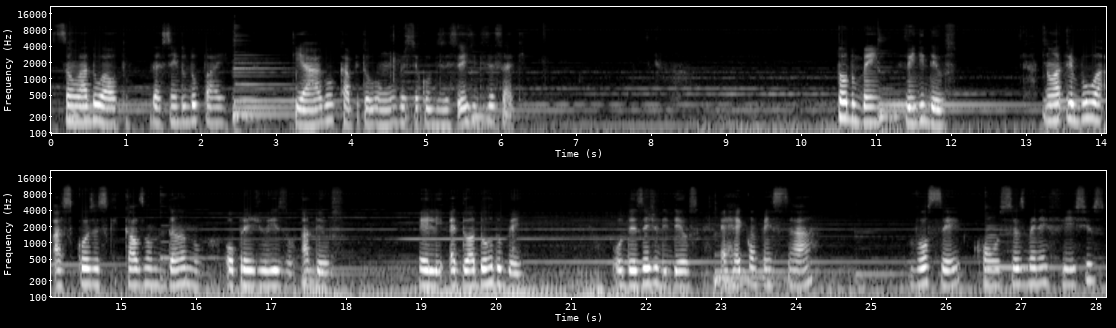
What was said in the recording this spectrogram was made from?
são lá do alto, descendo do Pai. Tiago, capítulo 1, versículo 16 e 17. Todo bem vem de Deus. Não atribua as coisas que causam dano ou prejuízo a Deus. Ele é doador do bem. O desejo de Deus é recompensar você com os seus benefícios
